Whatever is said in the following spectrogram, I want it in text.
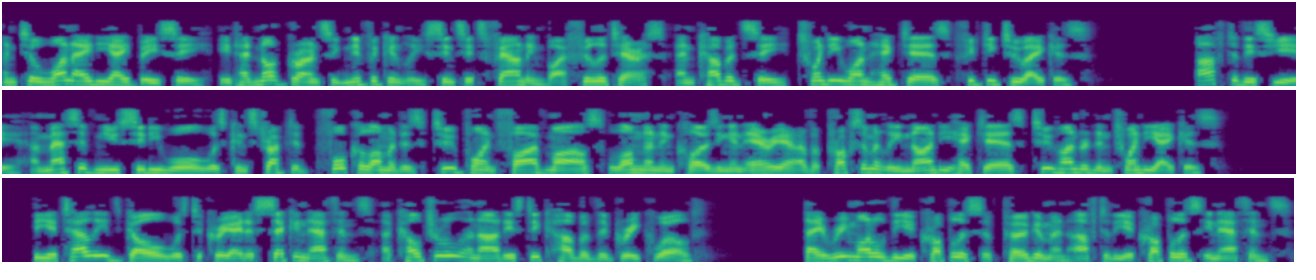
Until 188 BC, it had not grown significantly since its founding by Philetaerus, and covered c. 21 hectares 52 acres. After this year, a massive new city wall was constructed, 4 kilometers 2.5 miles long and enclosing an area of approximately 90 hectares 220 acres. The Attalids' goal was to create a second Athens, a cultural and artistic hub of the Greek world. They remodeled the Acropolis of Pergamon after the Acropolis in Athens.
